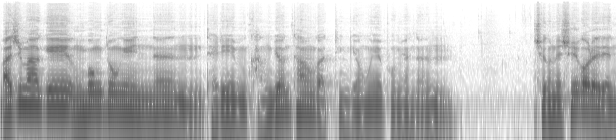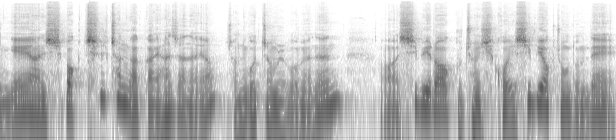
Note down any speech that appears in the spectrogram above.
마지막에 응봉동에 있는 대림 강변타운 같은 경우에 보면은 최근에 실거래된 게 한 10억 7천 가까이 하잖아요. 전고점을 보면은 어 11억 9천 거의 12억 정도인데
